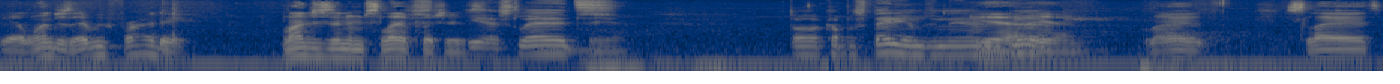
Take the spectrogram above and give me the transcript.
Yeah, lunges every Friday. Lunges and them sled pushes. Yeah, sleds. Yeah. Throw a couple stadiums in there. Yeah, Good. yeah. Sleds, sleds.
